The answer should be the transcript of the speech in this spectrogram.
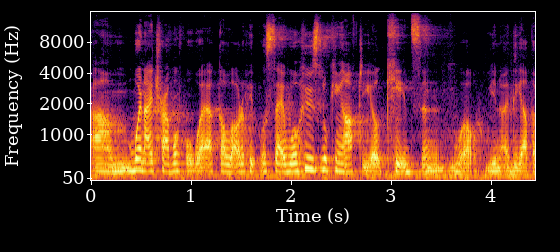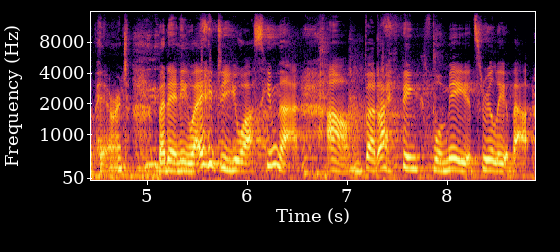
um, when I travel for work, a lot of people say, well, who's looking after your kids? And, well, you know, the other parent. But anyway, do you ask him that? Um, but I think for me, it's really about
